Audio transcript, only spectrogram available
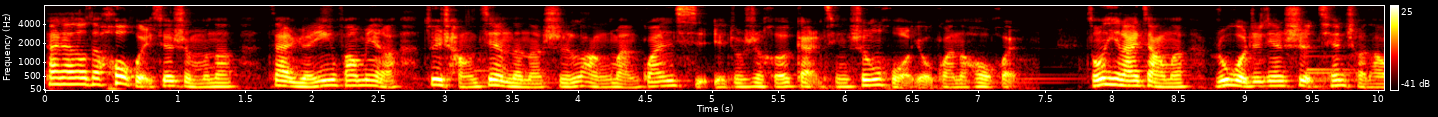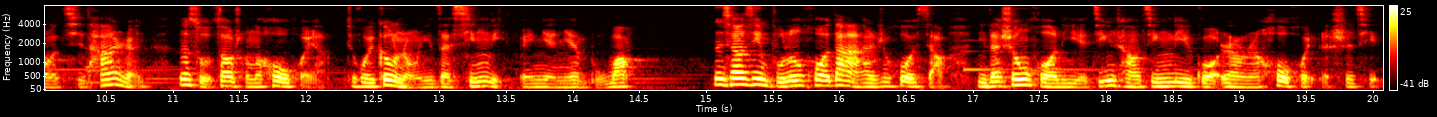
大家都在后悔些什么呢？在原因方面啊，最常见的呢是浪漫关系，也就是和感情生活有关的后悔。总体来讲呢，如果这件事牵扯到了其他人，那所造成的后悔啊，就会更容易在心里被念念不忘。那相信不论或大还是或小，你在生活里也经常经历过让人后悔的事情。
